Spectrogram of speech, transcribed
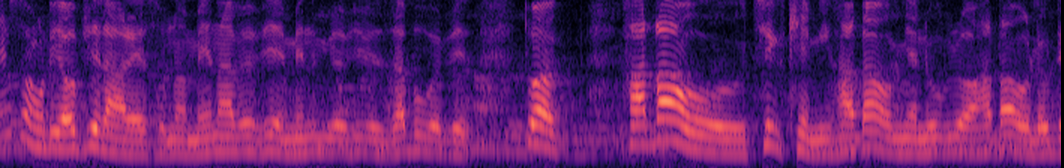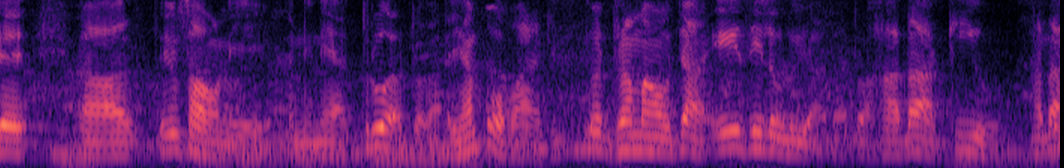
သူဆောင်တယောက်ဖြစ်လာတယ်ဆိုတော့မင်းသားပဲဖြစ်မင်းသမီးပဲဖြစ်ဇက်ဘုပဲဖြစ်သူကဟာတာကိုချစ်ခင်ပြီးဟာတာကိုမြန်လို့ပြီးတော့ဟာတာကိုလှုပ်တဲ့အာတရုပ်ဆောင်နေအနေနဲ့ကသူတို့အတွက်အရန်ပေါ်ပါတယ်သူကဒရမာကိုကြာအေးဆေးလုပ်လို့ရတာသူကဟာတာကီးကိုဟာတာ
